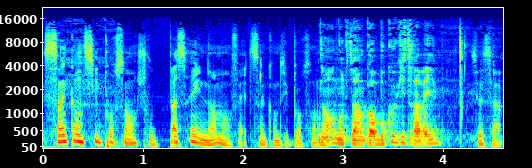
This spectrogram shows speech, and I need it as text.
56%. Je trouve pas ça énorme en fait, 56%. Non, donc t'as encore beaucoup qui travaillent. C'est ça.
